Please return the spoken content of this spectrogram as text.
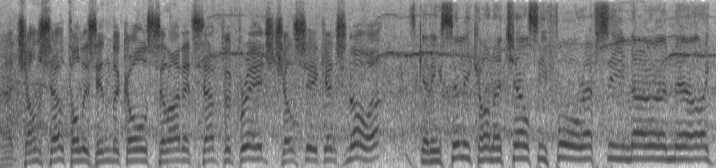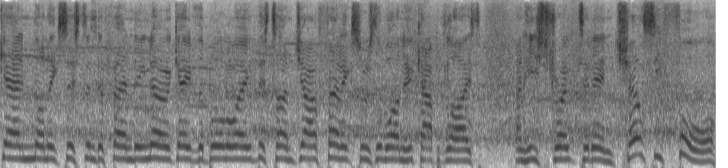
uh, John Southall is in the goals tonight at Stamford Bridge. Chelsea against Noah. It's getting silly, Connor. Chelsea 4, FC Noah nil. Again, non existent defending. Noah gave the ball away. This time, João Felix was the one who capitalised and he stroked it in. Chelsea 4,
